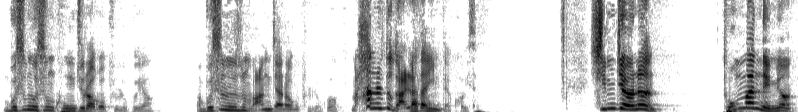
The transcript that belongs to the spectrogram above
무슨 무슨 공주라고 부르고요. 무슨 무슨 왕자라고 부르고 하늘도 날아다닙니다. 거기서. 심지어는 돈만 내면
